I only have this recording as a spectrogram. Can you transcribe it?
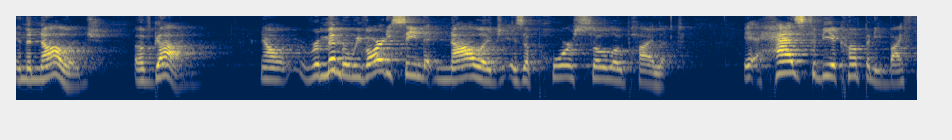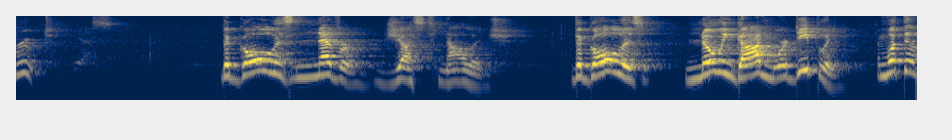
in the knowledge of God. Now, remember, we've already seen that knowledge is a poor solo pilot. It has to be accompanied by fruit. Yes. The goal is never just knowledge. The goal is knowing God more deeply. And what, the,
